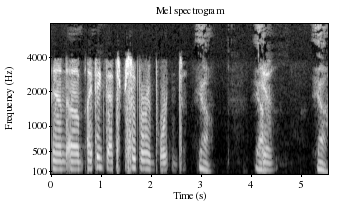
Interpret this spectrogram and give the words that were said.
And um, I think that's super important. Yeah. Yeah. Yeah. Yeah.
